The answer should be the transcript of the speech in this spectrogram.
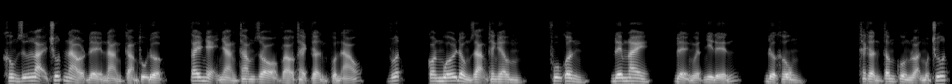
không giữ lại chút nào để nàng cảm thụ được tay nhẹ nhàng thăm dò vào thạch gần quần áo, vớt, con mũi đồng dạng thanh âm, phu quân, đêm nay, để nguyệt nhi đến, được không? Thạch gần tâm cuồng loạn một chút,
